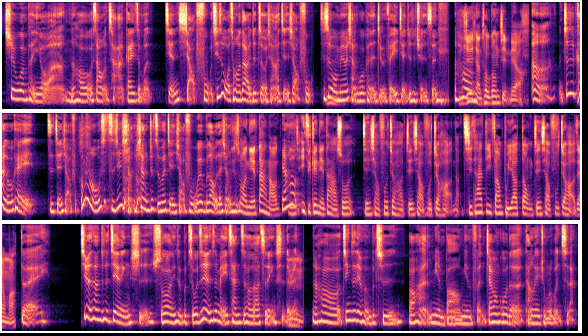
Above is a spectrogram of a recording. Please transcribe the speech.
去问朋友啊，然后上网查该怎么。减小腹，其实我从头到尾就只有想要减小腹，只是我没有想过可能减肥一减就是全身。然后你就是想偷工减料？嗯，就是看可不可以只减小腹。没有，我是直接想 象就只会减小腹，我也不知道我在想什么。你的大脑，然后一直跟你的大脑说减小腹就好，减小腹就好，那其他地方不要动，减小腹就好，这样吗？对。基本上就是戒零食，所有零食不吃。我之前是每一餐之后都要吃零食的人，嗯、然后精致淀粉不吃，包含面包、面粉、加工过的糖类全部都不能吃啊。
